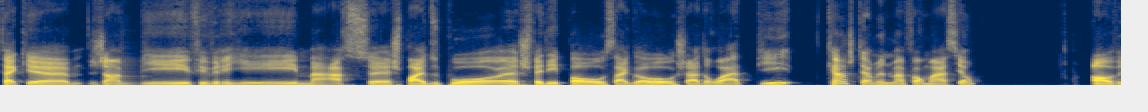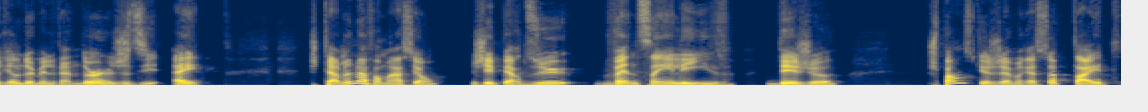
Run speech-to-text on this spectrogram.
Fait que euh, janvier, février, mars, je perds du poids, je fais des posts à gauche, à droite. Puis quand je termine ma formation, avril 2022, je dis Hey, je termine ma formation, j'ai perdu 25 livres déjà. Je pense que j'aimerais ça peut-être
